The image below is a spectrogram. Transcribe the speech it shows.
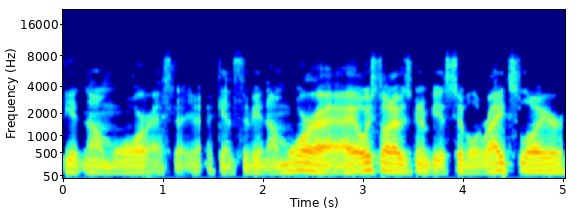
Vietnam War against the Vietnam War. I, I always thought I was going to be a civil rights lawyer.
